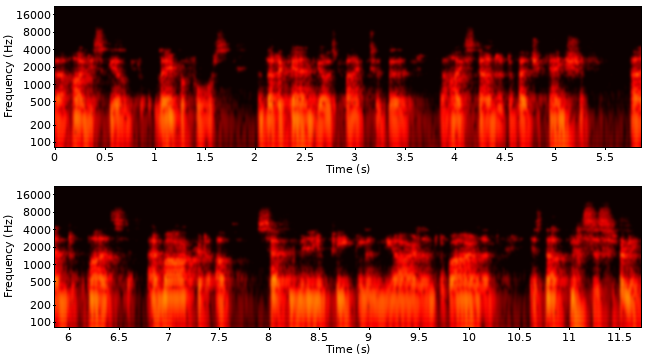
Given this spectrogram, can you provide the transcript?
a, a highly skilled labour force. And that again goes back to the, the high standard of education. And whilst a market of 7 million people in the Ireland of Ireland is not necessarily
